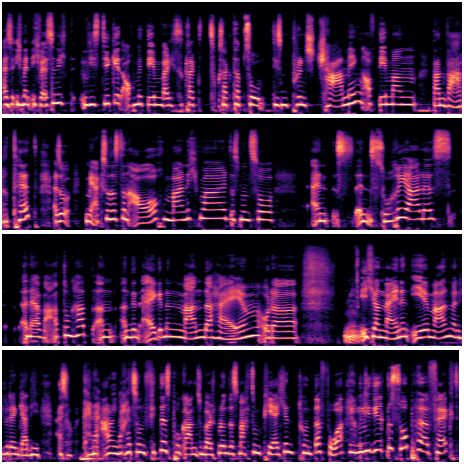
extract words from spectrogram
also ich meine, ich weiß ja nicht, wie es dir geht, auch mit dem, weil ich es gerade so gesagt habe, so diesen Prince Charming, auf den man dann wartet. Also merkst du das dann auch manchmal, dass man so ein, ein surreales, eine Erwartung hat an, an den eigenen Mann daheim oder ich an meinen Ehemann, wenn ich mir denke, ja, die, also keine Ahnung, ich mache jetzt so ein Fitnessprogramm zum Beispiel und das macht so ein Pärchen, turnt davor mhm. und die wirken so perfekt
